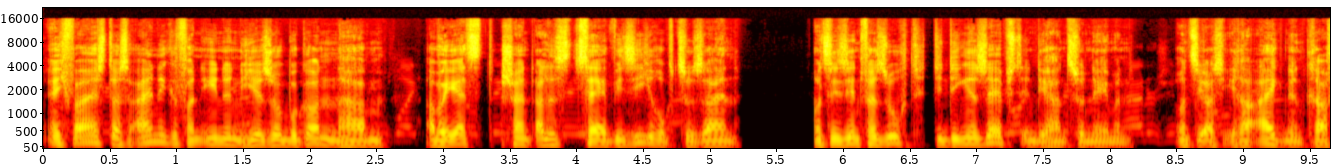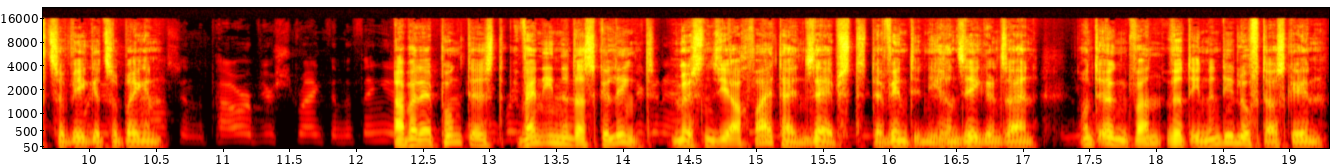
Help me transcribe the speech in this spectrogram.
Ich weiß, dass einige von Ihnen hier so begonnen haben, aber jetzt scheint alles zäh wie Sirup zu sein. Und Sie sind versucht, die Dinge selbst in die Hand zu nehmen und sie aus ihrer eigenen Kraft zu Wege zu bringen. Aber der Punkt ist, wenn Ihnen das gelingt, müssen Sie auch weiterhin selbst der Wind in Ihren Segeln sein. Und irgendwann wird Ihnen die Luft ausgehen.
